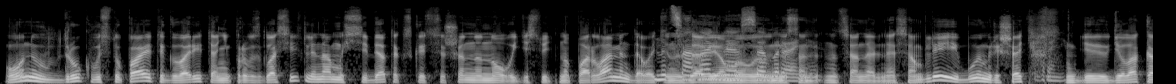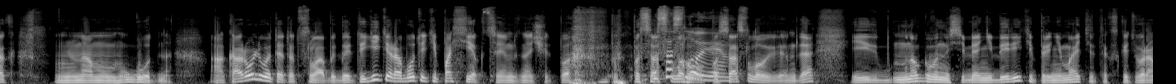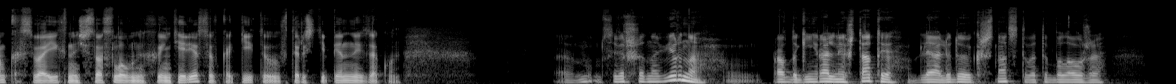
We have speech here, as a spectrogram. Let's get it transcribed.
он вдруг выступает и говорит, а не провозгласить ли нам из себя, так сказать, совершенно новый действительно парламент, давайте назовем его собрание. Национальной ассамблеей и будем решать собрание. дела как нам угодно. А король вот этот слабый говорит, идите работайте по секциям, значит, по, по, по, сословиям. по сословиям, да, и многого на себя не берите, принимайте, так сказать, в рамках своих, значит, сословных интересов какие-то второстепенные законы. Э, ну, совершенно верно. Правда, Генеральные Штаты для Людовика XVI это была уже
